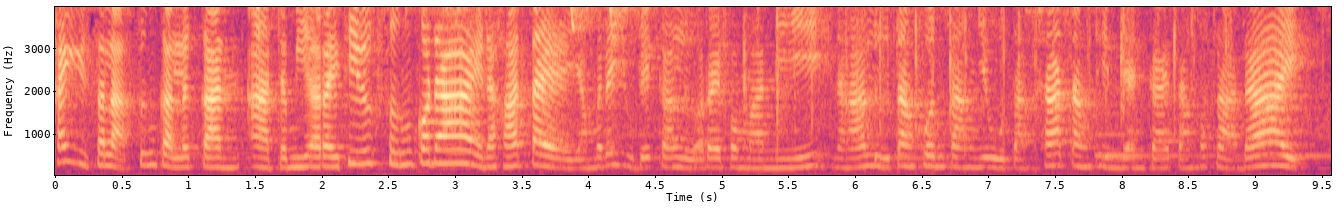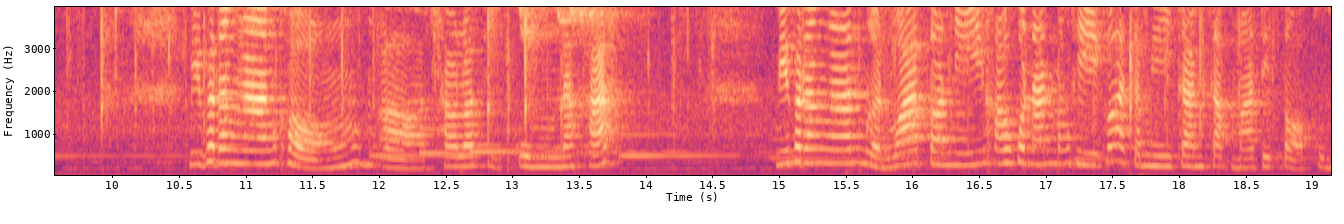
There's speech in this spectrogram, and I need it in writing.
ให้อิสระซึ่งกันและกันอาจจะมีอะไรที่ลึกซึ้งก็ได้นะคะ แต่ยังไม่ได้อยู่ด้วยกันหรืออะไรประมาณนี้นะคะ หรือต่างคนต่างอยู่ต่างชาติต่างถิ่นแดนไกลต่างภาษาได้ มีพลังงานของอชาวราศีกุมนะคะ มีพลังงานเหมือนว่าตอนนี้เขาคนนั้นบางทีก็อาจจะมีการกลับมาติดต่อคุณ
